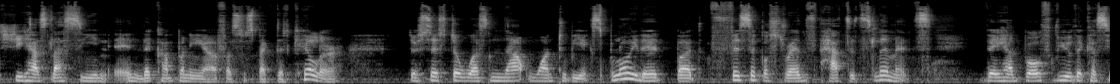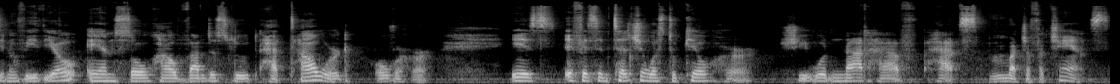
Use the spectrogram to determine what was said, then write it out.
she has last seen in the company of a suspected killer. Their sister was not one to be exploited, but physical strength has its limits. They had both viewed the casino video and saw how Van der Sloot had towered over her. Is if his intention was to kill her, she would not have had much of a chance.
